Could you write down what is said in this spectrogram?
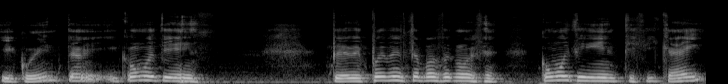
Y cuéntame, ¿y cómo te... Pero después de esta pausa comercial, ¿cómo te identificáis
